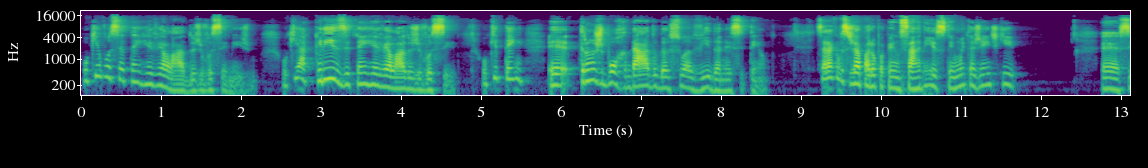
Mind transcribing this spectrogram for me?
o que você tem revelado de você mesmo? O que a crise tem revelado de você? O que tem é, transbordado da sua vida nesse tempo? Será que você já parou para pensar nisso? Tem muita gente que é, se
